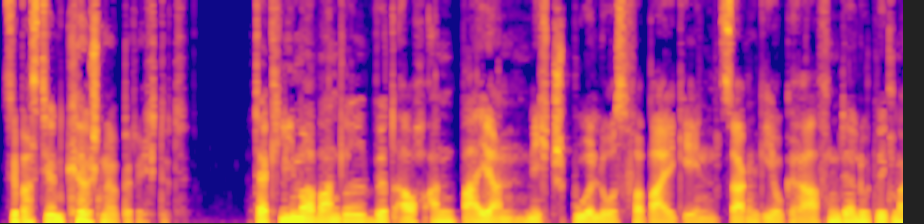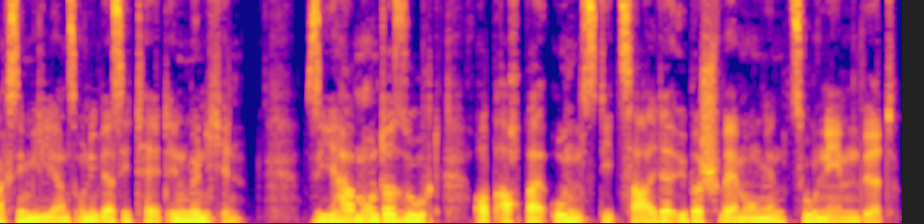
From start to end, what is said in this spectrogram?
Sebastian Kirschner berichtet. Der Klimawandel wird auch an Bayern nicht spurlos vorbeigehen, sagen Geografen der Ludwig-Maximilians-Universität in München. Sie haben untersucht, ob auch bei uns die Zahl der Überschwemmungen zunehmen wird,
